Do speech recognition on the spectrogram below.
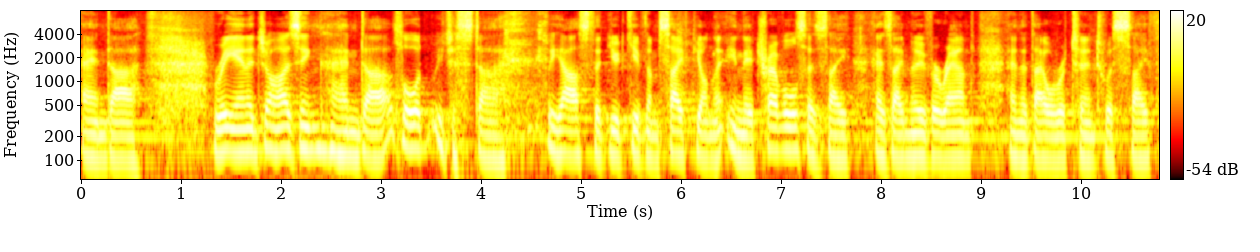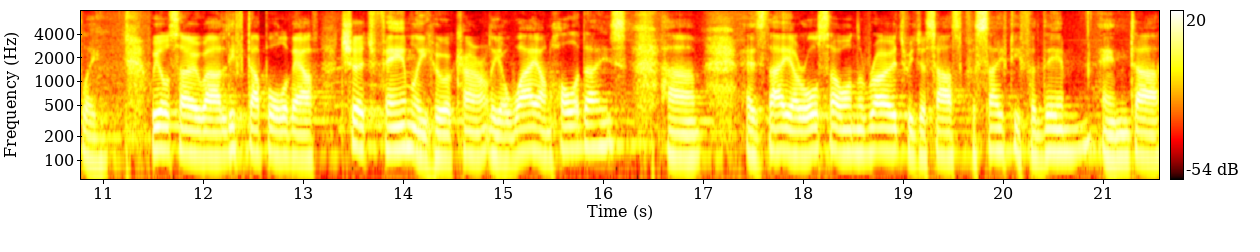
and uh, re energizing. And Lord, we just we ask that you'd give them safety the, in their travels as they, as they move around and that they will return to us safely. We also uh, lift up all of our church family who are currently away on holidays. Um, as they are also on the roads, we just ask for safety for them. And, uh,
